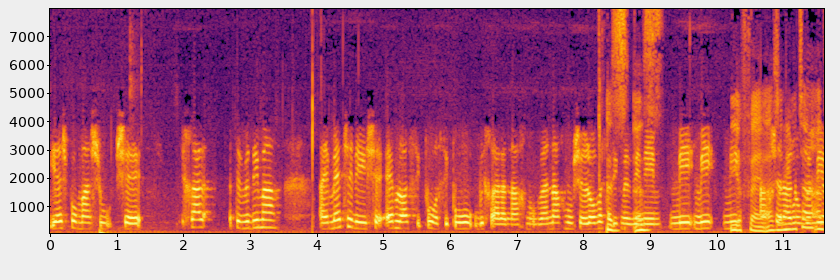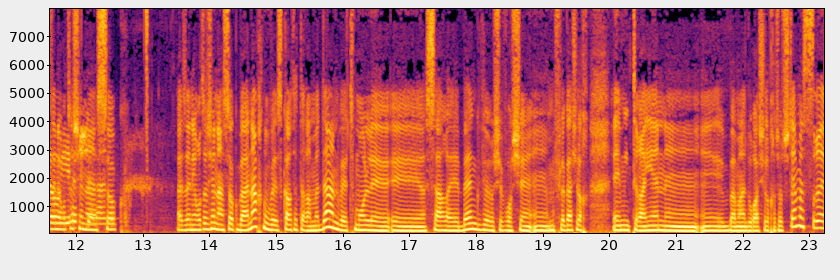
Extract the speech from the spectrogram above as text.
יש פה משהו שבכלל, אתם יודעים מה? האמת שלי היא שהם לא הסיפור, הסיפור הוא בכלל אנחנו, ואנחנו שלא מספיק אז, מבינים אז... מי, מי, מי יפה, אח שלנו ומי האויב שלנו. אז אני רוצה שנעסוק באנחנו, והזכרת את הרמדאן, ואתמול אה, אה, השר אה, בן גביר, יושב ראש אה, המפלגה שלך, אה, מתראיין אה, אה, במהדורה של חדשות 12,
